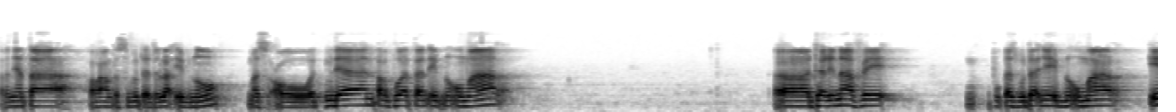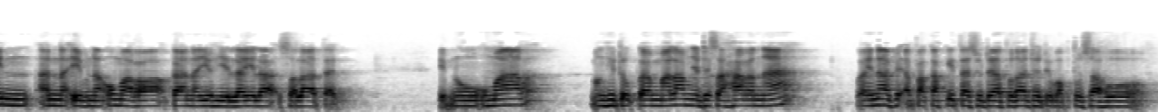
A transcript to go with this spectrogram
Ternyata orang tersebut adalah ibnu Mas'ud. Kemudian perbuatan Ibnu Umar uh, dari Nafi bukan budaknya Ibnu Umar in anna Ibnu Umar kana yuhyi laila salatan. Ibnu Umar menghidupkan malamnya di saharna wa Nafi apakah kita sudah berada di waktu sahur?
